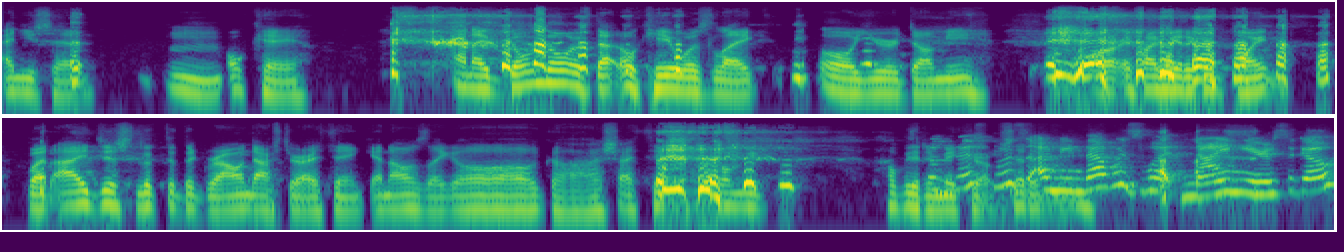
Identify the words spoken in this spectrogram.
And you said, mm, okay. And I don't know if that okay was like, oh, you're a dummy, or if I made a good point. But I just looked at the ground after I think, and I was like, oh gosh, I think. Don't Hope we So didn't make her this was. I mean, me. that was what nine years ago,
